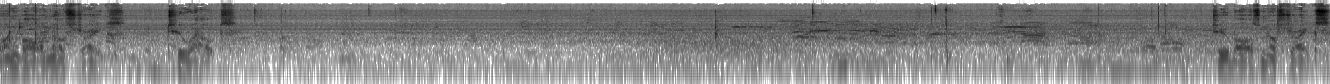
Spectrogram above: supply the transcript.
One ball, no strikes, two outs. Two balls, no strikes.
